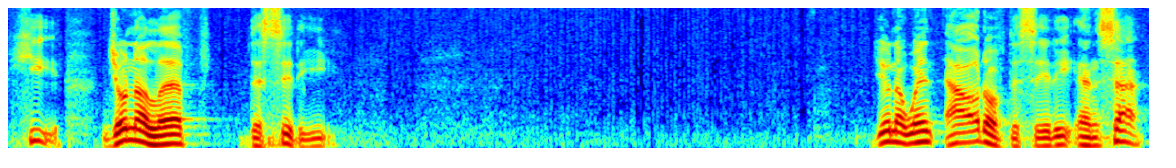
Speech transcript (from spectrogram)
he, Jonah left the city. Jonah went out of the city and sat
